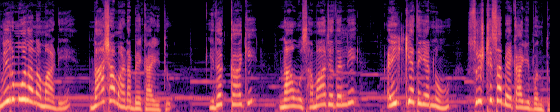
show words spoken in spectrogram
ನಿರ್ಮೂಲನ ಮಾಡಿ ನಾಶ ಮಾಡಬೇಕಾಯಿತು. ಇದಕ್ಕಾಗಿ ನಾವು ಸಮಾಜದಲ್ಲಿ ಐಕ್ಯತೆಯನ್ನು ಸೃಷ್ಟಿಸಬೇಕಾಗಿ ಬಂತು.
